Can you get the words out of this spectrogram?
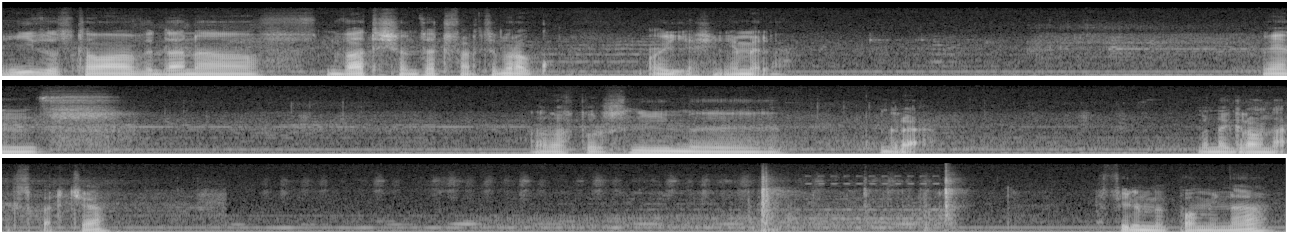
i została wydana w 2004 roku, o ile się nie mylę. Więc rozpocznijmy grę. Będę grał na ekspercie. Filmy pominę.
